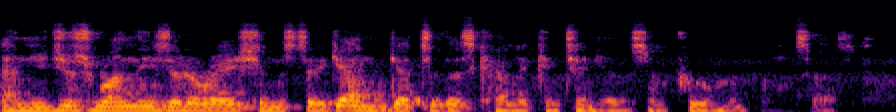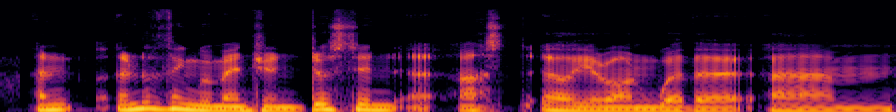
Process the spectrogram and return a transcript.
and you just run these iterations to again get to this kind of continuous improvement process. And another thing we mentioned dustin uh, asked earlier on whether um,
